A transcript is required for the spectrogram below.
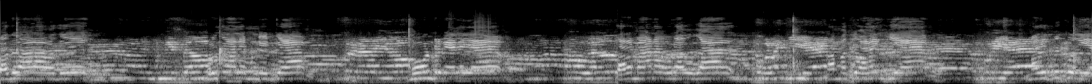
பதினாலாவது பிறந்த முன்னிட்டு மூன்று நிலைய தரமான உணவுகள் நமக்கு வழங்கிய மதிப்புக்குரிய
